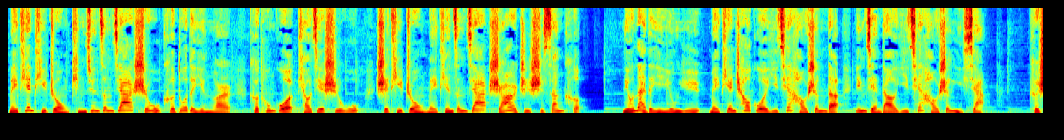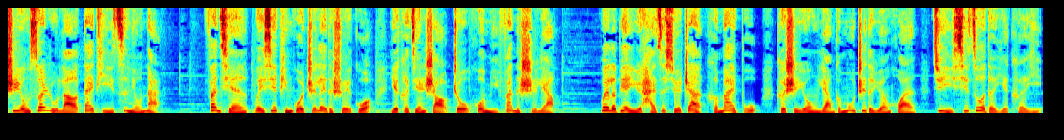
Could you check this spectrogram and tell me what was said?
每天体重平均增加十五克多的婴儿，可通过调节食物使体重每天增加十二至十三克。牛奶的饮用阈每天超过一千毫升的，应减到一千毫升以下。可适用酸乳酪代替一次牛奶。饭前喂些苹果之类的水果，也可减少粥或米饭的食量。为了便于孩子学站和迈步，可使用两个木质的圆环，聚乙烯做的也可以。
